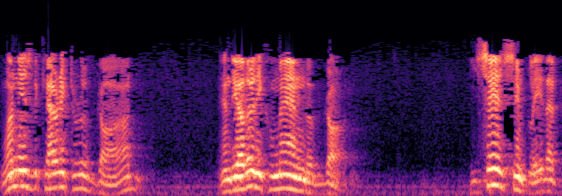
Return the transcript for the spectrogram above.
One is the character of God, and the other the command of God. He says simply that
